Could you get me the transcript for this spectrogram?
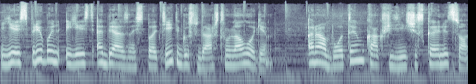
есть прибыль и есть обязанность платить государству налоги. Работаем как физическое лицо.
